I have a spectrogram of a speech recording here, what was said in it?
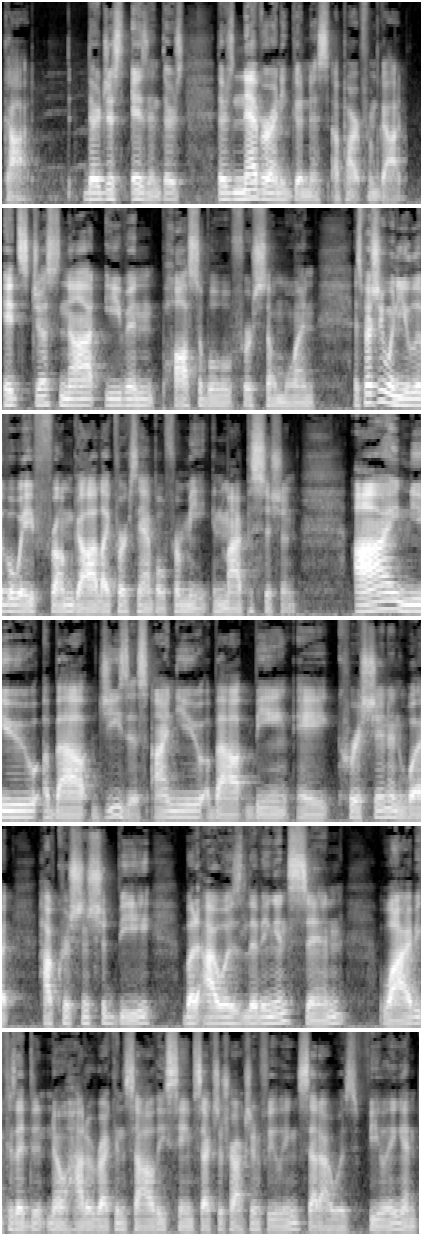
God. There just isn't. There's there's never any goodness apart from God. It's just not even possible for someone, especially when you live away from God, like for example, for me in my position. I knew about Jesus. I knew about being a Christian and what how Christians should be, but I was living in sin. Why? Because I didn't know how to reconcile these same sex attraction feelings that I was feeling and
